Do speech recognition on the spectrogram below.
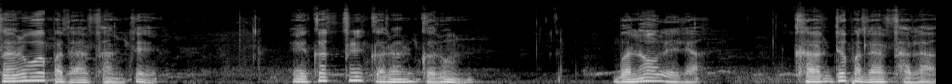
सर्व पदार्थांचे एकत्रीकरण करून बनवलेल्या खाद्यपदार्थाला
